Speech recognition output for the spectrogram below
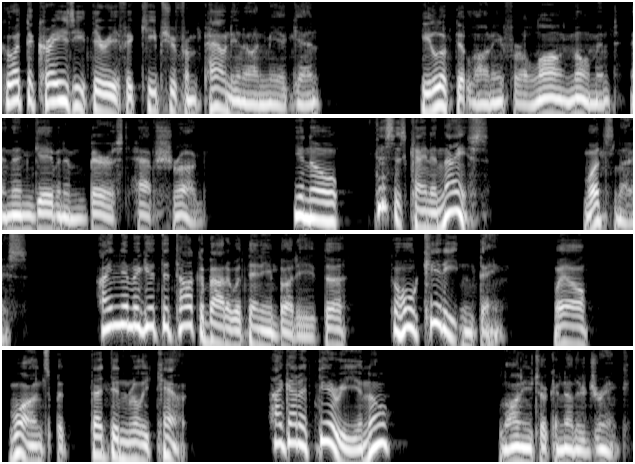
go with the crazy theory if it keeps you from pounding on me again. He looked at Lonnie for a long moment and then gave an embarrassed half shrug. You know, this is kind of nice. What's nice? I never get to talk about it with anybody, the, the whole kid eating thing. Well, once, but that didn't really count. I got a theory, you know? Lonnie took another drink.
